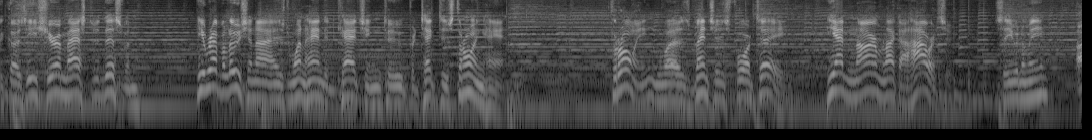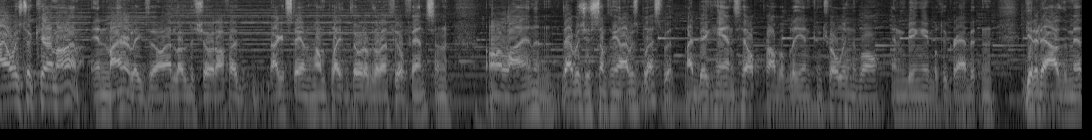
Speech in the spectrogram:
because he sure mastered this one. He revolutionized one-handed catching to protect his throwing hand. Throwing was Bench's forte. He had an arm like a howitzer. See what I mean? I always took care of my arm. In minor leagues, though, I'd love to show it off. I'd, I could stay on the home plate and throw it over the left field fence and on a line, and that was just something I was blessed with. My big hands helped probably in controlling the ball and being able to grab it and get it out of the mitt.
